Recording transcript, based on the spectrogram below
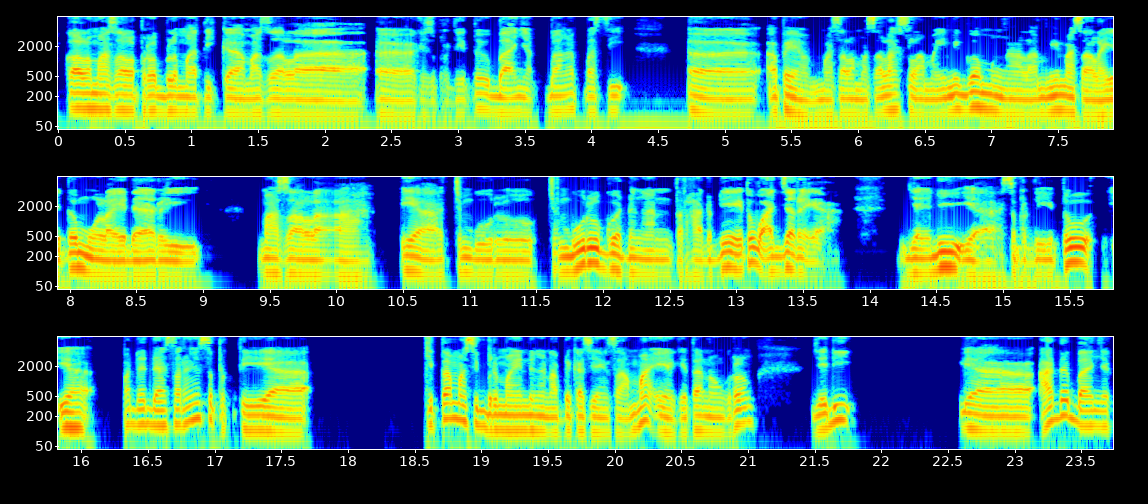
Kalau masalah problematika, masalah eh, seperti itu banyak banget pasti eh, apa ya masalah-masalah selama ini gue mengalami masalah itu mulai dari masalah ya cemburu. Cemburu gue dengan terhadap dia itu wajar ya. Jadi ya seperti itu. Ya pada dasarnya seperti ya kita masih bermain dengan aplikasi yang sama ya kita nongkrong. Jadi ya ada banyak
